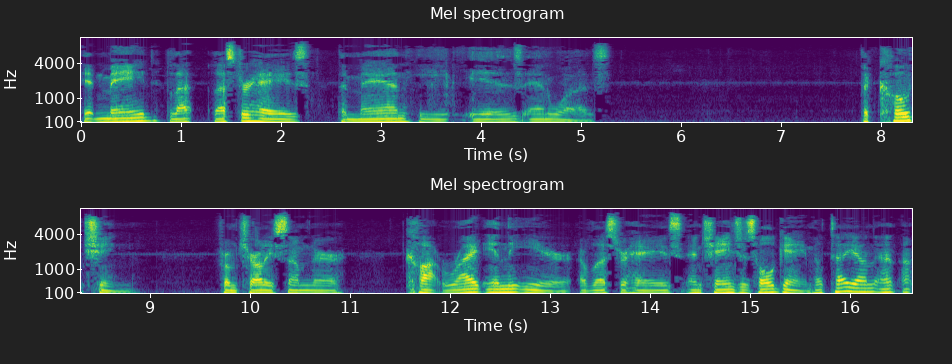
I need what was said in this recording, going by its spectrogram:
it made Le- Lester Hayes the man he is and was. The coaching from Charlie Sumner caught right in the ear of Lester Hayes and changed his whole game. He'll tell you, uh,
